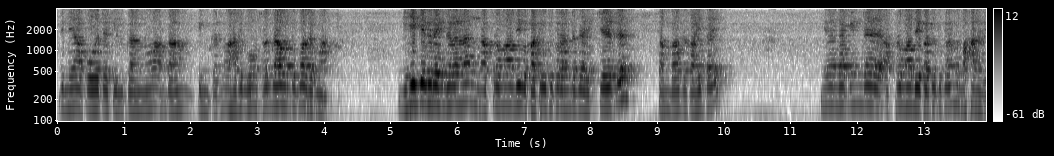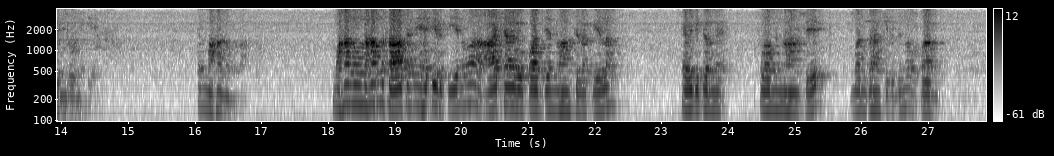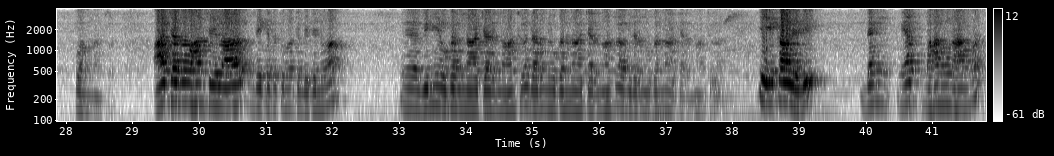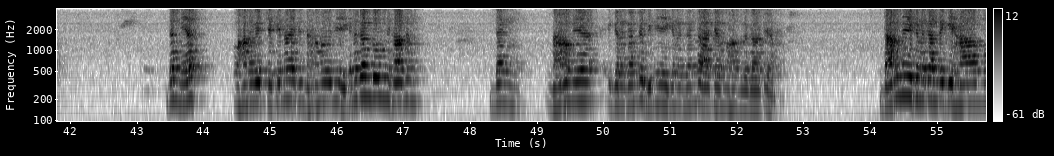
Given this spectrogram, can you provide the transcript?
ඉතින් මෙයා පොයට සිල් ගන්නවා දාන පින් කරනවා හරි බොහොම ශ්‍රද්ධාවන්ත උපාසක මහත්තයා. ගිහි ගෙදර ඉඳලා නම් අප්‍රමාදීව කටයුතු කරන්න බෑ එච්චරට සම්බාධ සහිතයි. නිවන් දකින්න අප්‍රමාදීව කටයුතු කරන්න මහාන වෙන්න ඕනේ කියලා. දැන් මහාන වුණා. මහාන වුණාම ශාසනයේ හැටියට තියෙනවා ආචාර්ය උපාධ්‍යයන් වහන්සේලා කියලා පැවිදි කරන ස්වාමීන් වහන්සේ බන්ධහන් කියලා දෙන උපාන් ස්වාමීන් වහන්සේ. ආචාර්ය වහන්සේලා දෙකට තුනට බෙදෙනවා. විනය උගන්වන ආචාර්ය වහන්සේලා, ධර්ම උගන්වන ආචාර්ය වහන්සේලා, අභිධර්ම උගන්වන ආචාර්ය වහන්සේලා. ඉතින් ඒ කාලේදී දැන් මෙයත් මහණ වුණාම දැන් මෙයත් මහණ වෙච්ච කෙනා ඉතින් ධර්ම විනය ඉගෙන ගන්න ඕනේ සාසනෙ. දැන් ධර්මය ඉගෙන ගන්න විනය ඉගෙන ගන්න ආචාර්ය වහන්සේලා ගාට යනවා. ධර්මය ඉගෙන ගන්න ගියාම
